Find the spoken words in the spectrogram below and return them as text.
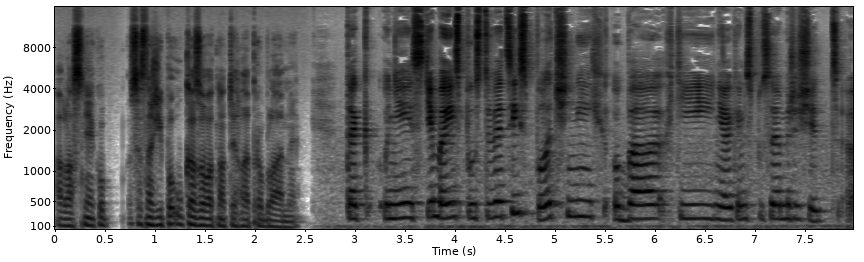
a vlastně jako se snaží poukazovat na tyhle problémy? tak oni s tím mají spoustu věcí společných, oba chtějí nějakým způsobem řešit uh,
